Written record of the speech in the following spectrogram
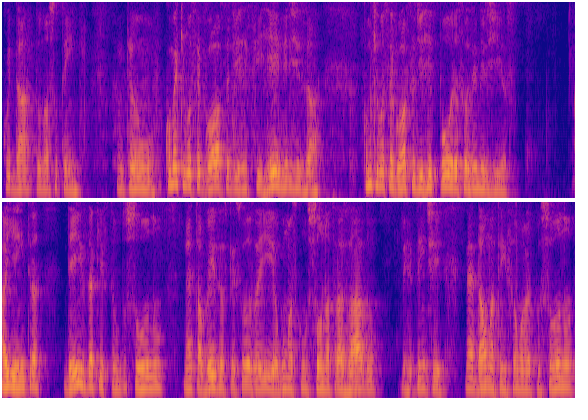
cuidar do nosso templo. Então, como é que você gosta de se reenergizar? Como que você gosta de repor as suas energias? Aí entra desde a questão do sono, né? Talvez as pessoas aí, algumas com sono atrasado, de repente, né, dá uma atenção maior para o sono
